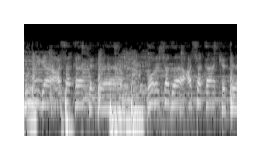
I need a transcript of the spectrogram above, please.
dumiga cashakaa kada doorashada cashakaa kada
